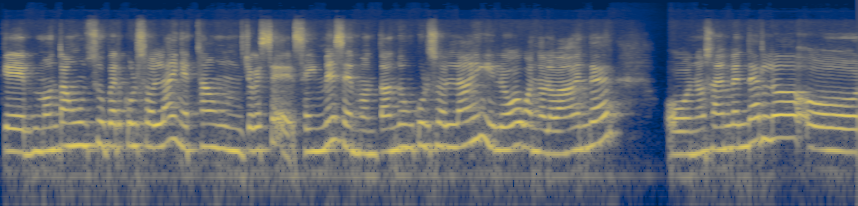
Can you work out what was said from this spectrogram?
que montan un super curso online, están, yo qué sé, seis meses montando un curso online y luego cuando lo van a vender o no saben venderlo o,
